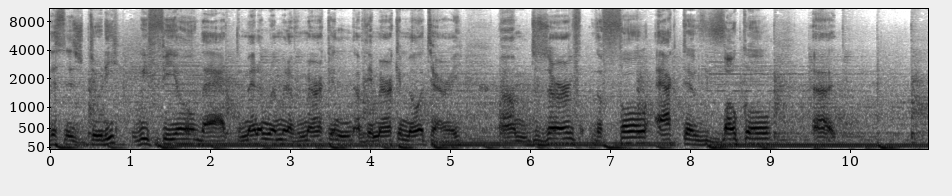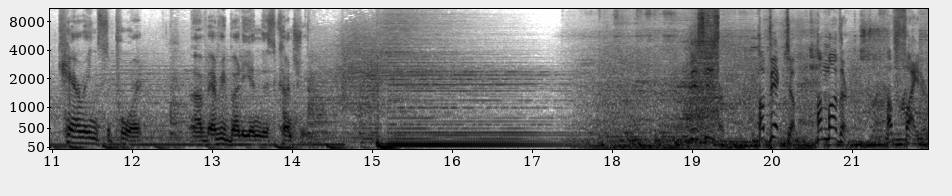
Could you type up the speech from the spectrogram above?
this is duty. We feel that the men and women of, American, of the American military um, deserve the full, active, vocal, uh, caring support of everybody in this country. This is a victim, a mother, a fighter.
